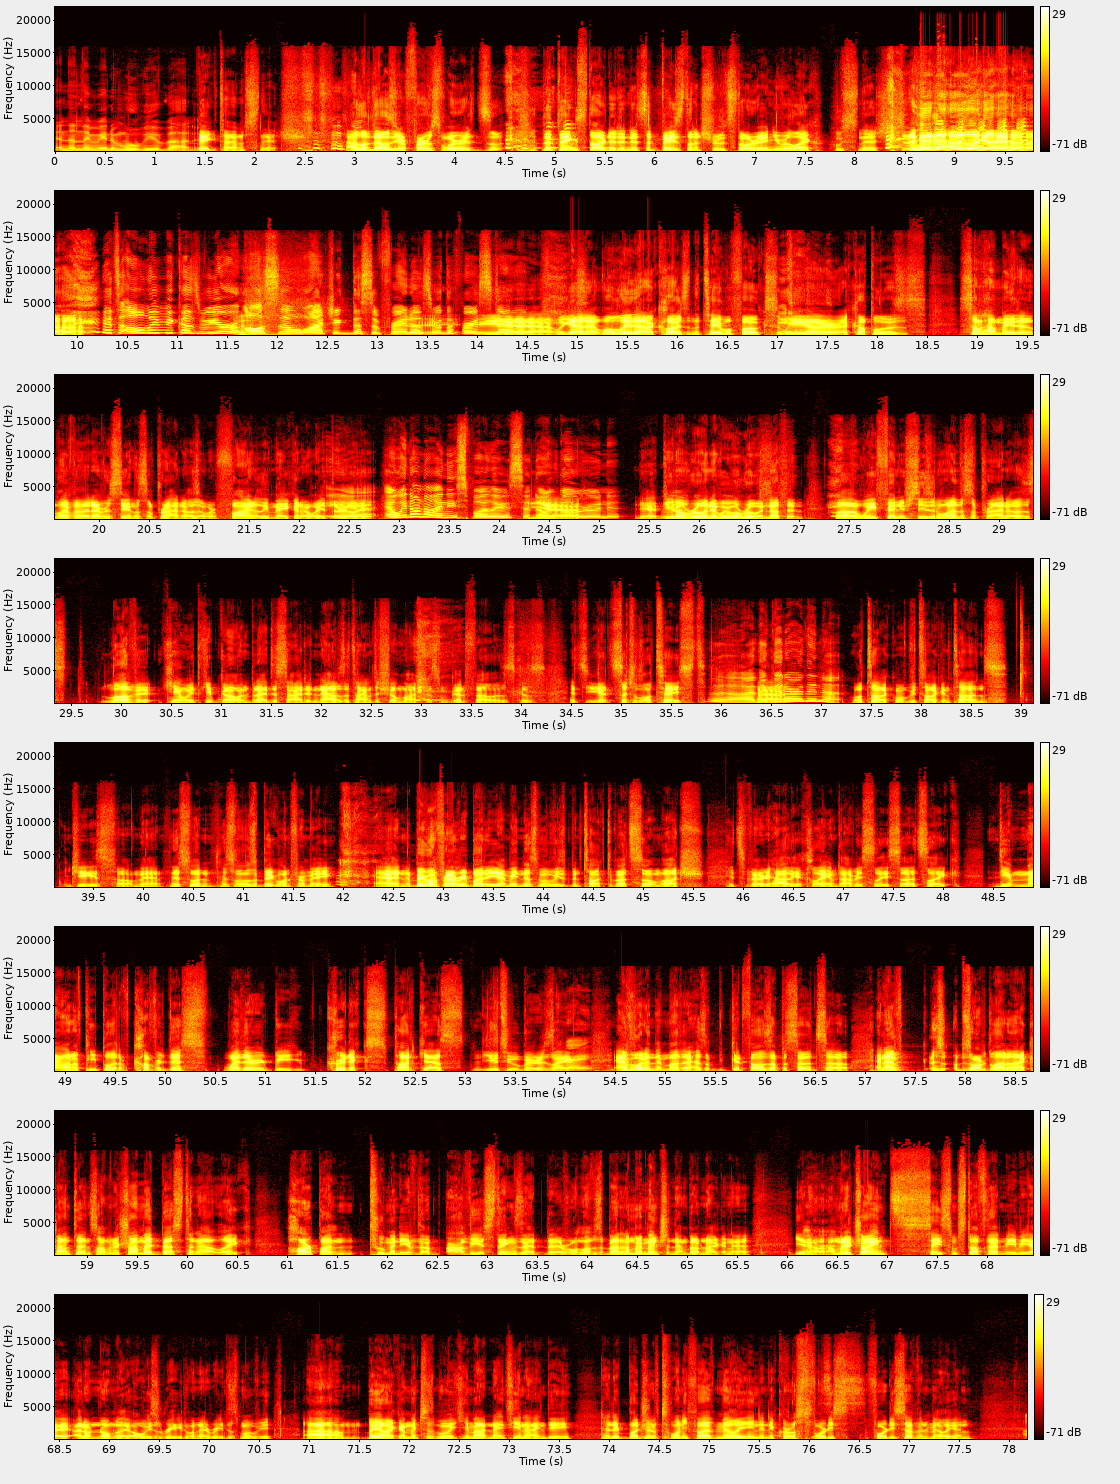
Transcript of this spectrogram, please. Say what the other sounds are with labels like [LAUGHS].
and then they made a movie about it. big time snitch. I love that was your first words. The thing started and it said based on a true story, and you were like, "Who snitched?" [LAUGHS] And I was like, [LAUGHS] It's only because we were also watching The Sopranos for the first time. Yeah, we gotta. We'll lay that our cards on the table, folks. We [LAUGHS] are a couple who's somehow made it in life without ever seeing The Sopranos, and we're finally making our way through Yeah. it. And we don't know any spoilers, so don't Yeah. go ruin it. Yeah, you don't ruin it, we won't ruin nothing. But we finished season one of The Sopranos. Love it. Can't wait to keep going. But I decided now's the time to show Masha some good fellas because it's you get such a little taste. Uh, are they good Uh, or are they not? We'll talk. We'll be talking tons. Jeez, oh man, this one, this one was a big one for me, [LAUGHS] and a big one for everybody. I mean, this movie's been talked about so much. It's very highly acclaimed, obviously. So it's like the amount of people that have covered this, whether it be critics, podcasts, YouTubers, like Right. everyone and their mother has a Goodfellas episode. So, and I've absorbed a lot of that content. So I'm gonna try my best to not like harp on too many of the obvious things that, that everyone loves about it. I'm gonna mention them, but I'm not gonna, you know, Uh-huh. I'm gonna try and say some stuff that maybe I, I don't normally always read when I read this movie. Um, but yeah, like I mentioned, the movie came out in 1990. It had a budget of 25 million and it grossed 40, 47 million.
